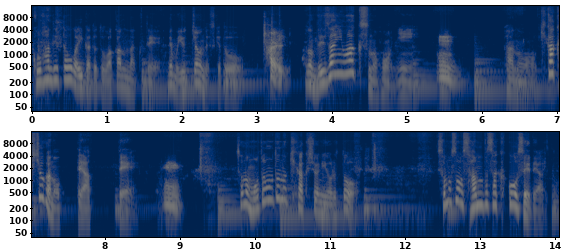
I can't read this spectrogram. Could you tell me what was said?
後半で言った方がいいかちょっと分かんなくて、でも言っちゃうんですけど、はい。そのデザインワークスの方に、うん。あのー企画書が載ってあって、うん。その元々の企画書によると、そもそも3部作構成であると。へ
